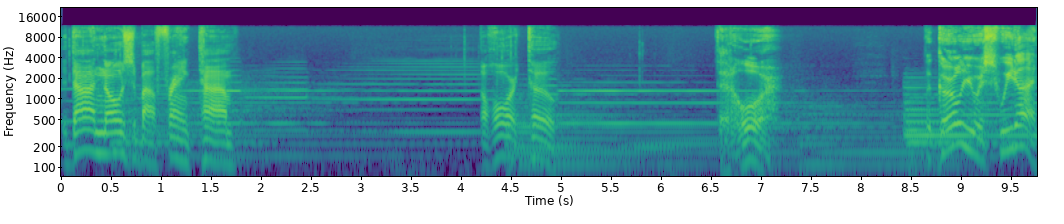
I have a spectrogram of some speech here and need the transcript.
The Don knows about Frank Tom. The whore, too. That whore? The girl you were sweet on?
